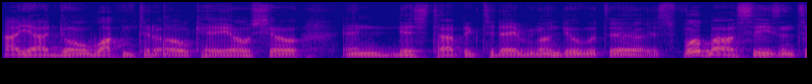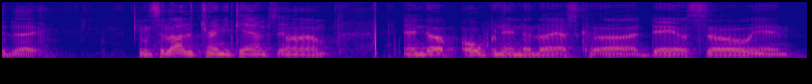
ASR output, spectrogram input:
How y'all doing? Welcome to the OKO show. And this topic today we're gonna do with uh, it's football season today. It's a lot of training camps um end up opening the last uh, day or so, and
